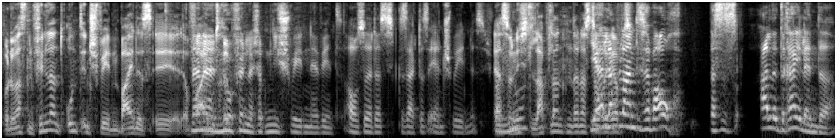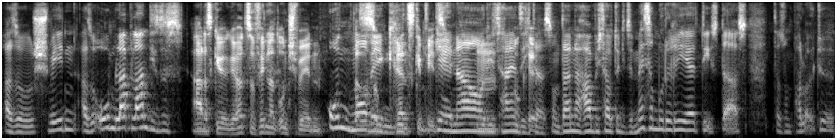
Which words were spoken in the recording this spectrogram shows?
Aber du warst in Finnland und in Schweden, beides äh, auf Nein, einem nein, Trip. nur Finnland. Ich habe nie Schweden erwähnt, außer dass ich gesagt, dass er in Schweden ist. Hast du nicht Lappland in deiner Ja, Story Lappland gehabt? ist aber auch, das ist alle drei Länder. Also Schweden, also oben Lappland, dieses Ah, das ge- gehört zu Finnland und Schweden. und das Norwegen. Ist so Grenzgebiet. Genau, die Hm, teilen sich okay. das. Und dann habe ich halt diese Messe moderiert, dies, das. Da so ein paar Leute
